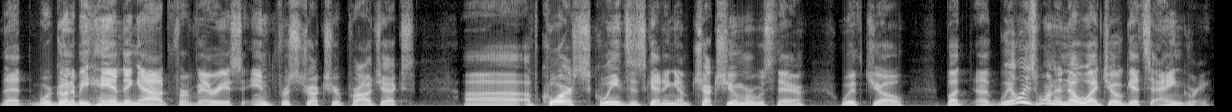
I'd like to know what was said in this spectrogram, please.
that we're going to be handing out for various infrastructure projects. Uh, of course, Queens is getting them. Chuck Schumer was there with Joe. But uh, we always want to know why Joe gets angry.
